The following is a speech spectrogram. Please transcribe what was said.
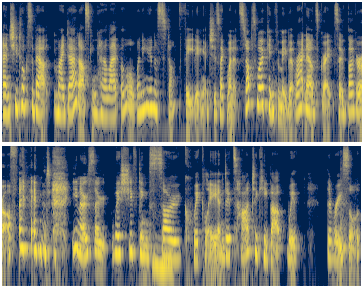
And she talks about my dad asking her, like, "Oh, when are you going to stop feeding?" And she's like, "When it stops working for me, but right now it's great, so bugger off." and you know, so we're shifting mm. so quickly, and it's hard to keep up with the resource,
